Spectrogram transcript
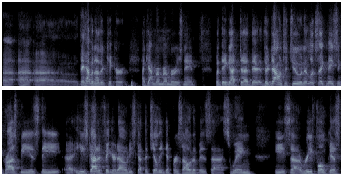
uh, uh, uh, they have another kicker. I can't remember his name, but they got uh, they're they're down to two, and it looks like Mason Crosby is the uh, he's got it figured out. He's got the chili dippers out of his uh, swing. He's refocused,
